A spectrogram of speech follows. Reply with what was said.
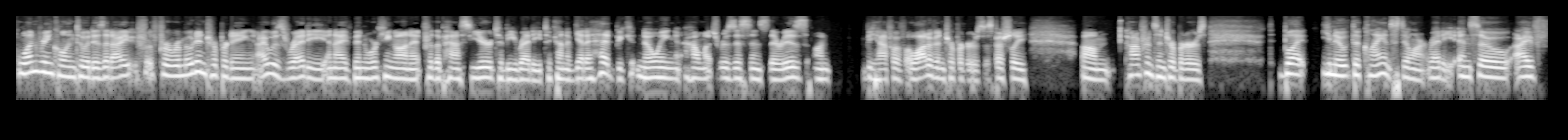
one wrinkle into it is that I for, for, remote interpreting, I was ready, and I've been working on it for the past year to be ready to kind of get ahead, because knowing how much resistance there is on behalf of a lot of interpreters, especially um, conference interpreters. But you know the clients still aren't ready and so i've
